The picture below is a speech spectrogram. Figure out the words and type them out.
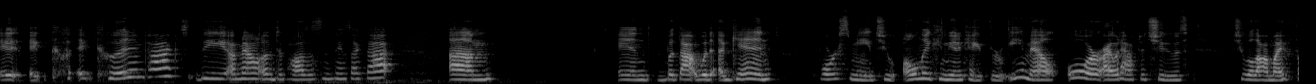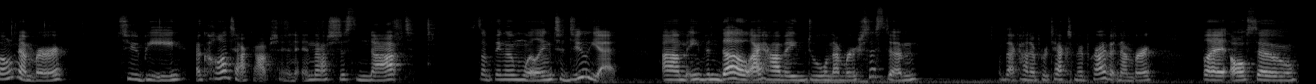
it, it, it could impact the amount of deposits and things like that. Um, and but that would again force me to only communicate through email, or I would have to choose to allow my phone number to be a contact option, and that's just not something I'm willing to do yet. Um, even though I have a dual number system that kind of protects my private number, but also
